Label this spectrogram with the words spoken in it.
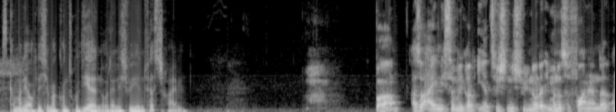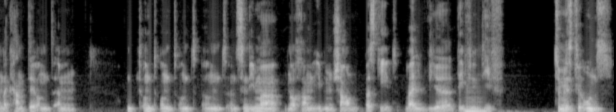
Das kann man ja auch nicht immer kontrollieren oder nicht für jeden festschreiben boah, also eigentlich sind wir gerade eher zwischen den Stühlen oder immer nur so vorne an der, an der Kante und, ähm, und, und, und, und, und, und, sind immer noch am eben schauen, was geht, weil wir definitiv, mhm. zumindest für uns,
